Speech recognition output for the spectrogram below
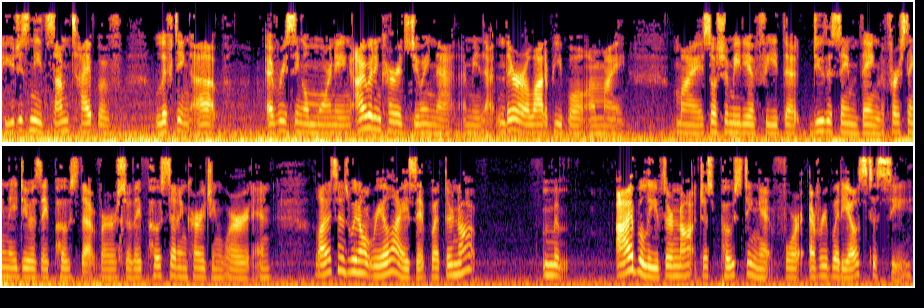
you just need some type of lifting up every single morning. I would encourage doing that. I mean, there are a lot of people on my my social media feed that do the same thing. The first thing they do is they post that verse or they post that encouraging word and a lot of times we don't realize it, but they're not I believe they're not just posting it for everybody else to see.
